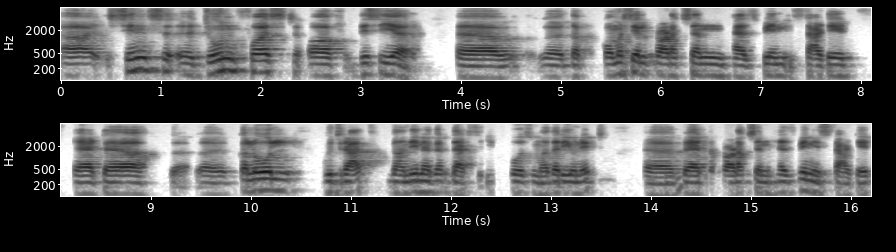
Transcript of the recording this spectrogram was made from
Uh, since uh, June first of this year, uh, uh, the commercial production has been started at Kalol, Gujarat, Gandhinagar. That's IFFCO's mother unit, mm-hmm. where the production has been started.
